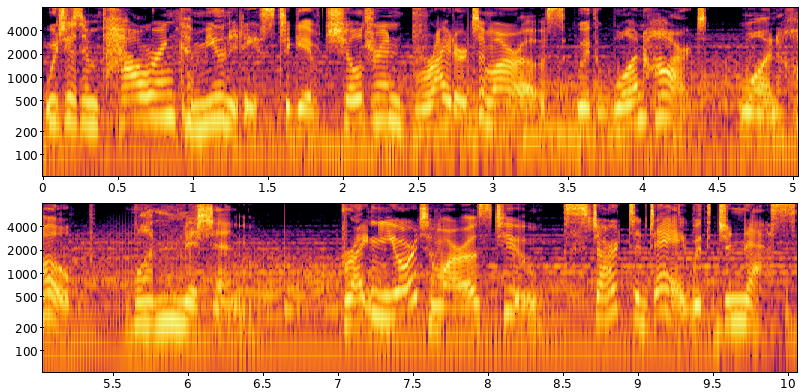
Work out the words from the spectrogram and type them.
which is empowering communities to give children brighter tomorrows with one heart, one hope, one mission. Brighten your tomorrows too. Start today with Jeunesse,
